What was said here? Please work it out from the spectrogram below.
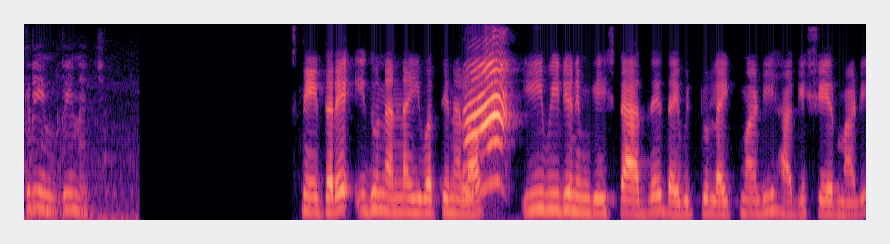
ಗ್ರೀನ್ ಗ್ರೀನ್ ಸ್ನೇಹಿತರೆ, ಇದು ನನ್ನ ಇವತ್ತಿನ ಲಾಗ್ ಈ ವಿಡಿಯೋ ನಿಮಗೆ ಇಷ್ಟ ಆದರೆ ದಯವಿಟ್ಟು ಲೈಕ್ ಮಾಡಿ, ಹಾಗೆ ಶೇರ್ ಮಾಡಿ,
